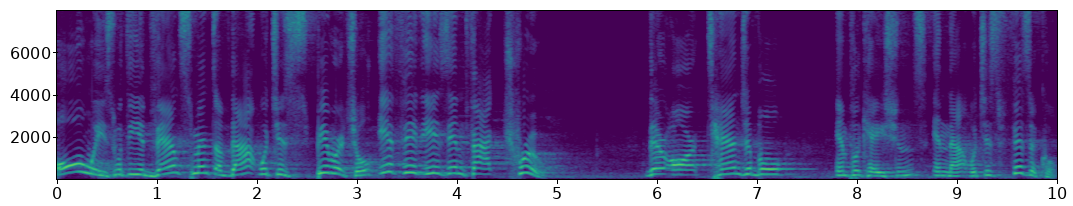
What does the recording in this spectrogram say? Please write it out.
always with the advancement of that which is spiritual, if it is in fact true, there are tangible implications in that which is physical.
